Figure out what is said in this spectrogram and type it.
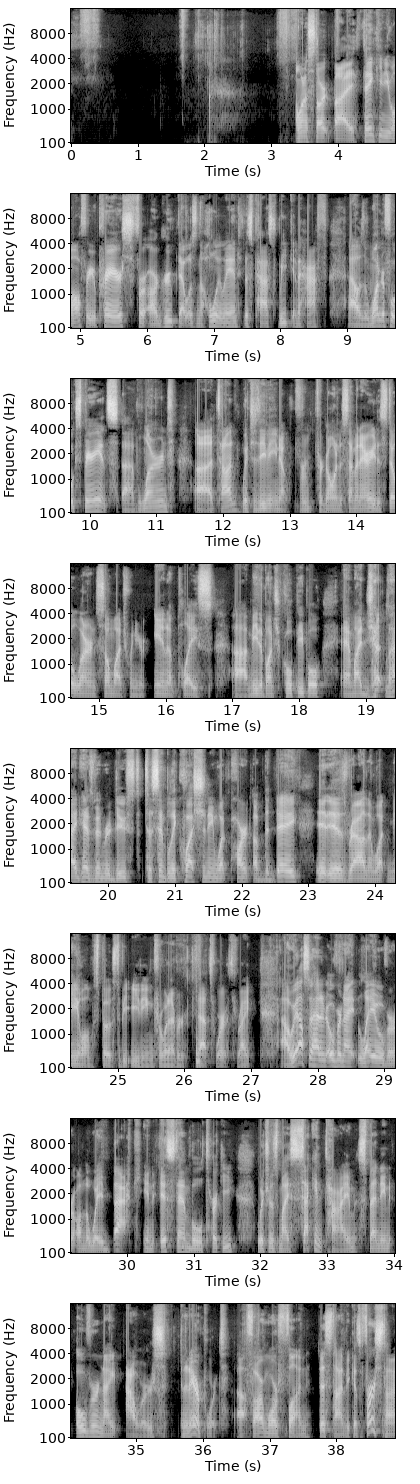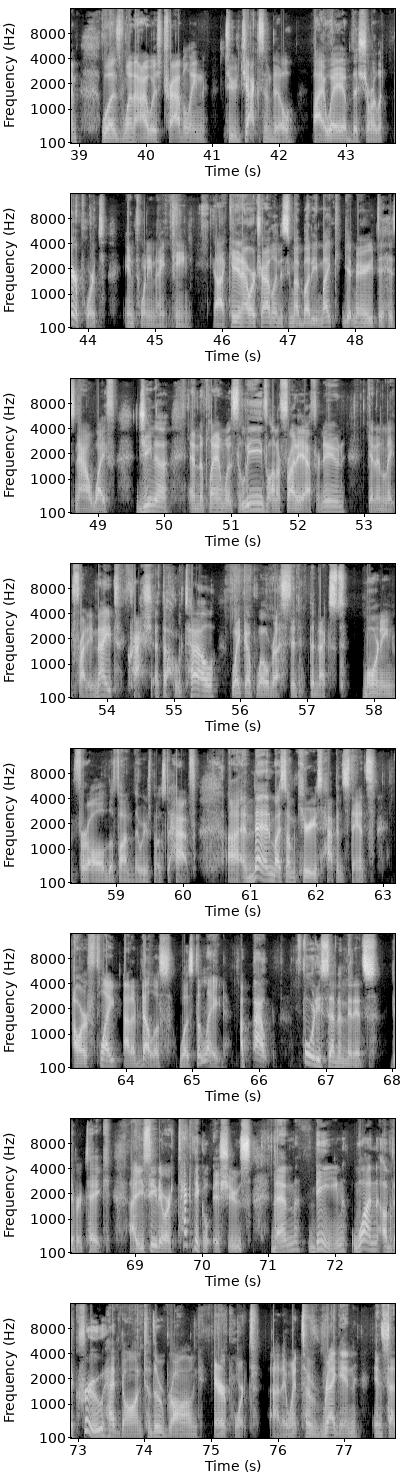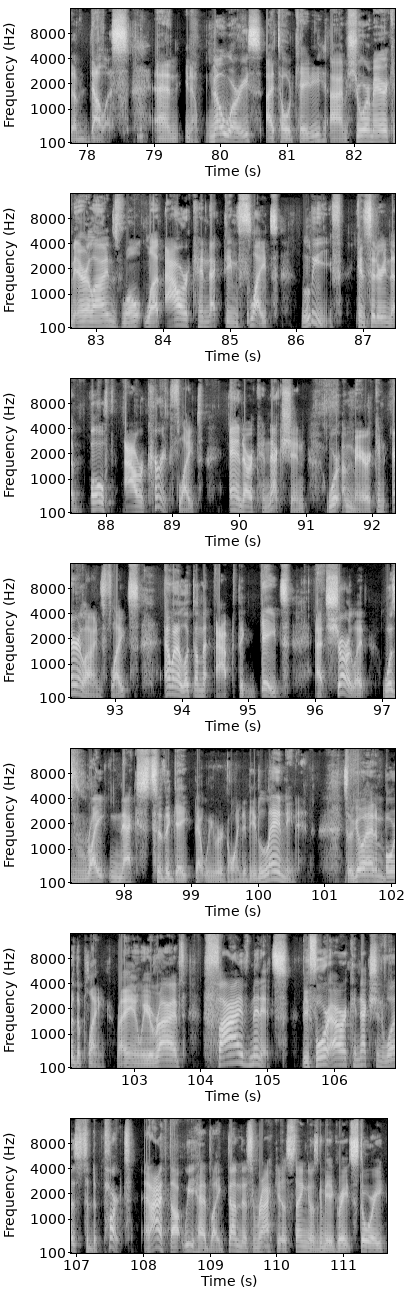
I want to start by thanking you all for your prayers for our group that was in the Holy Land this past week and a half. Uh, it was a wonderful experience. I've learned uh, a ton, which is even, you know, for, for going to seminary to still learn so much when you're in a place, uh, meet a bunch of cool people. And my jet lag has been reduced to simply questioning what part of the day it is rather than what meal I'm supposed to be eating for whatever that's worth, right? Uh, we also had an overnight layover on the way back in Istanbul, Turkey, which was my second time time spending overnight hours in an airport. Uh, far more fun this time because the first time was when I was traveling to Jacksonville by way of the Charlotte airport in 2019. Uh, Katie and I were traveling to see my buddy Mike get married to his now wife Gina, and the plan was to leave on a Friday afternoon, get in late Friday night, crash at the hotel, wake up well rested the next morning for all of the fun that we were supposed to have. Uh, and then, by some curious happenstance, our flight out of Dulles was delayed about 47 minutes give or take. Uh, you see, there were technical issues, them being one of the crew had gone to the wrong airport. Uh, they went to Reagan instead of Dulles. And, you know, no worries, I told Katie. I'm sure American Airlines won't let our connecting flight leave, considering that both our current flight and our connection were American Airlines flights. And when I looked on the app, the gate at Charlotte was right next to the gate that we were going to be landing in. So we go ahead and board the plane, right? And we arrived five minutes before our connection was to depart. And I thought we had like done this miraculous thing. It was gonna be a great story.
